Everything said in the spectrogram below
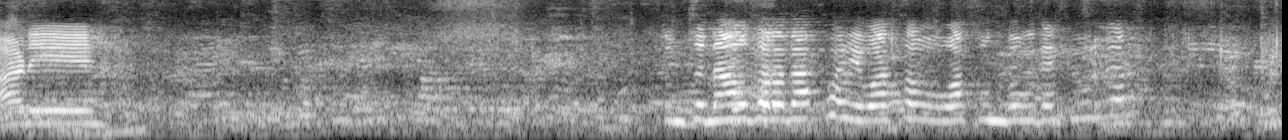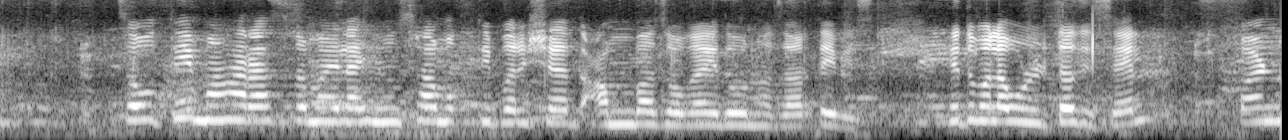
आणि तुमचं नाव जरा दाखवा हे वाचा वाचून बघू द्या किंवा जरा. चौथी महाराष्ट्र महिला हिंसा मुक्ती परिषद अंबाजोगाई दोन हजार तेवीस. हे तुम्हाला उलटं दिसेल पण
